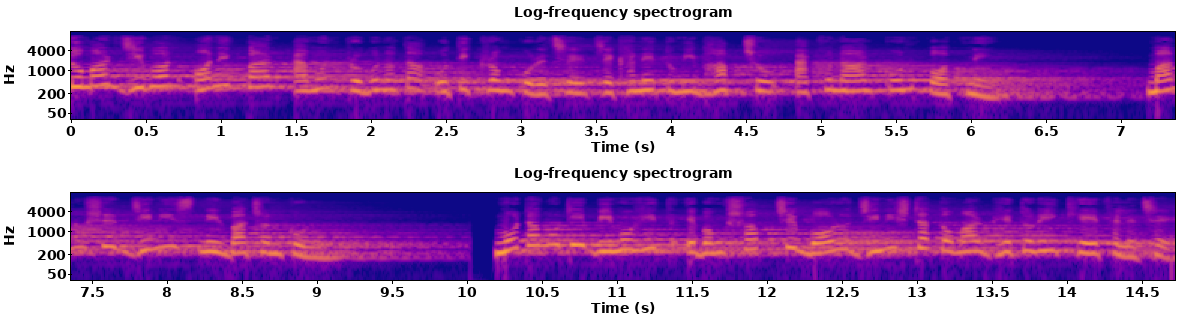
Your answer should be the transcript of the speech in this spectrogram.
তোমার জীবন অনেকবার এমন প্রবণতা অতিক্রম করেছে যেখানে তুমি ভাবছ, এখন আর কোন পথ নেই। মানুষের জিনিস নির্বাচন করুন। মোটামুটি বিমোহিত এবং সবচেয়ে বড় জিনিসটা তোমার ভেতরেই খেয়ে ফেলেছে।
